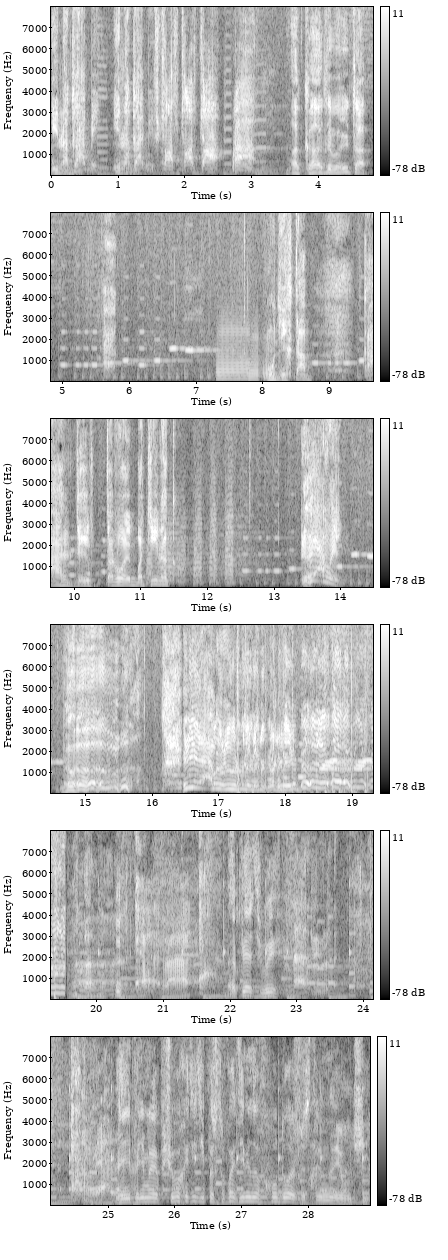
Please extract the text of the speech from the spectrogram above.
И ногами, и ногами. Все, все, все. Оказывается, у них там каждый второй ботинок левый. Левый. Опять вы? Я не понимаю, почему вы хотите поступать именно в художественное училище?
